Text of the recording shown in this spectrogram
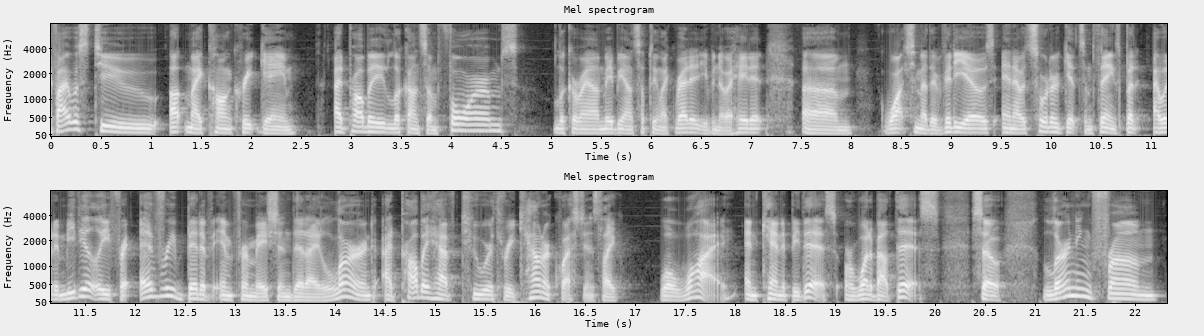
if i was to up my concrete game i'd probably look on some forums look around maybe on something like reddit even though i hate it um, watch some other videos and i would sort of get some things but i would immediately for every bit of information that i learned i'd probably have two or three counter questions like well, why? And can it be this? Or what about this? So, learning from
